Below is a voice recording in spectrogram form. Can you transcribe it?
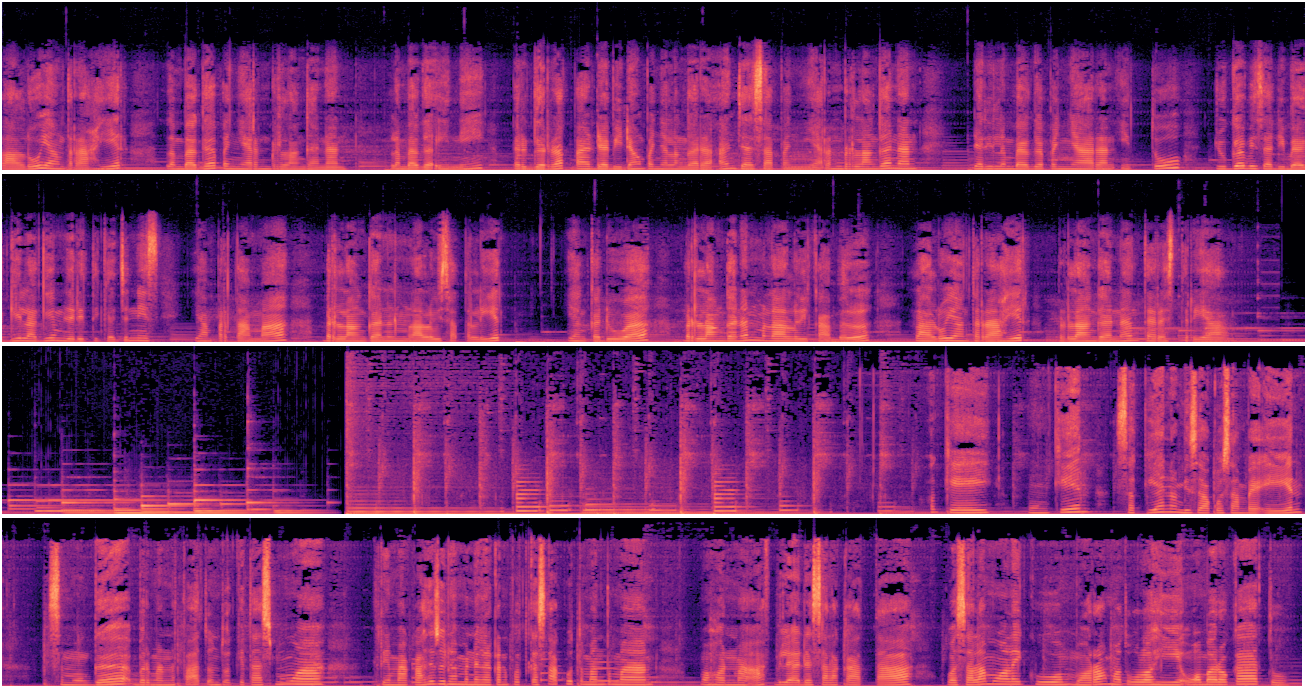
Lalu, yang terakhir, lembaga penyiaran berlangganan. Lembaga ini bergerak pada bidang penyelenggaraan jasa penyiaran berlangganan. Dari lembaga penyiaran itu juga bisa dibagi lagi menjadi tiga jenis. Yang pertama, berlangganan melalui satelit. Yang kedua, berlangganan melalui kabel. Lalu yang terakhir, berlangganan terestrial. Oke, mungkin sekian yang bisa aku sampaikan. Semoga bermanfaat untuk kita semua. Terima kasih sudah mendengarkan podcast aku, teman-teman. Mohon maaf bila ada salah kata. Wassalamualaikum warahmatullahi wabarakatuh.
